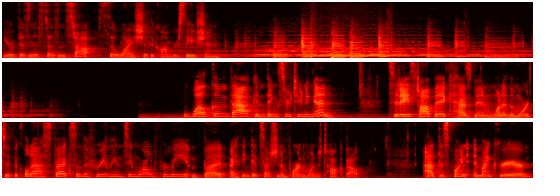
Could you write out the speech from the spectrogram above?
your business doesn't stop, so why should the conversation? Welcome back, and thanks for tuning in. Today's topic has been one of the more difficult aspects of the freelancing world for me, but I think it's such an important one to talk about. At this point in my career,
